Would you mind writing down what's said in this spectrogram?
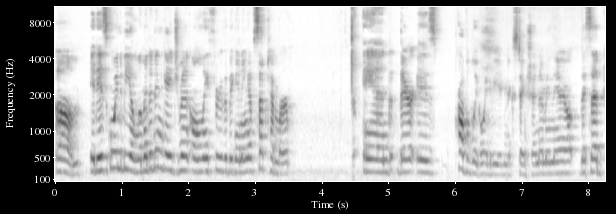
Um, it is going to be a limited engagement only through the beginning of September. And there is probably going to be an extinction. I mean, they, they said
